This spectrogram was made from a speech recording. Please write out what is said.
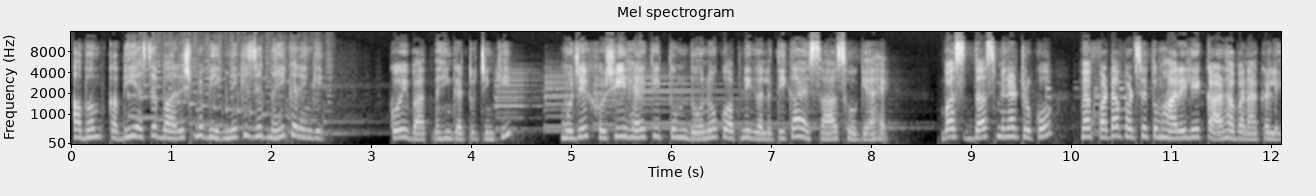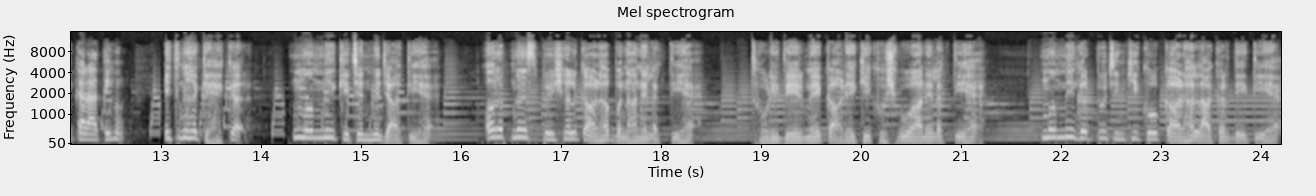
अब हम कभी ऐसे बारिश में भीगने की जिद नहीं करेंगे। कोई बात नहीं गट्टू चिंकी। मुझे खुशी है कि तुम दोनों को अपनी गलती का एहसास हो गया है। बस दस मिनट रुको मैं फटाफट से तुम्हारे लिए काढ़ा बनाकर लेकर आती हूँ। इतना कहकर मम्मी किचन में जाती है और अपना स्पेशल काढ़ा बनाने लगती है। थोड़ी देर में काढ़े की खुशबू आने लगती है। मम्मी गट्टू चिंकी को काढ़ा लाकर देती है।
